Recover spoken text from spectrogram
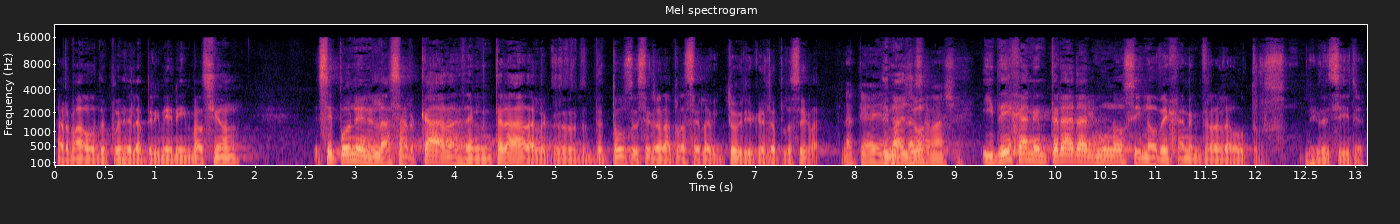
armado después de la primera invasión, se ponen en las arcadas de la entrada, entonces era la Plaza de la Victoria, que es la Plaza de, Mayo, y dejan entrar a algunos y no dejan entrar a otros. Es decir,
